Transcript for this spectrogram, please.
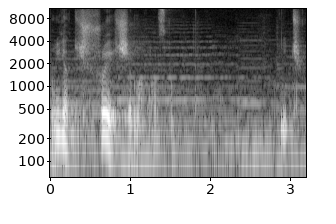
Ну, як, що я ще могла зробити? Нічого.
